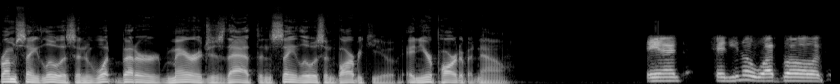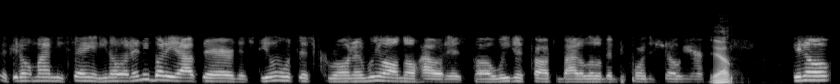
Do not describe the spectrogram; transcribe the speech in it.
from St. Louis, and what better marriage is that than St. Louis and barbecue? And you're part of it now. And and you know what, Bo, if, if you don't mind me saying, you know what, anybody out there that's dealing with this corona, and we all know how it is, Bo. We just talked about it a little bit before the show here. Yep. You know,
